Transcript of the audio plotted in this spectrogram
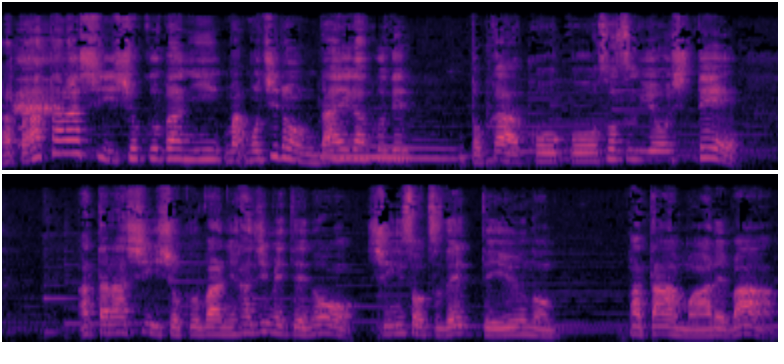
あと新しい職場に、まあ、もちろん大学でうん。とか高校を卒業して新しい職場に初めての新卒でっていうのパターンもあれば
